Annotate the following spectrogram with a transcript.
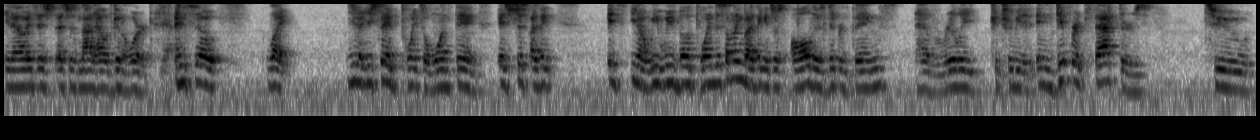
You know, it's just that's just not how it's gonna work. Yeah. And so, like, you know, you say point to one thing. It's just I think it's you know we we've both pointed to something, but I think it's just all those different things have really contributed in different factors to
